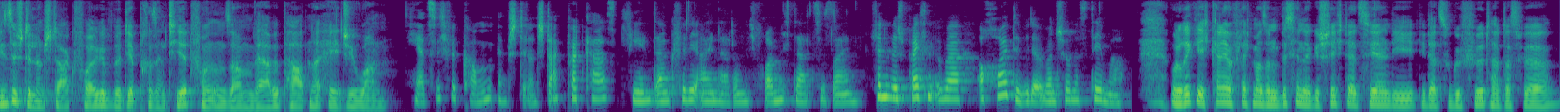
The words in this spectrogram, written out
Diese Still und Stark Folge wird dir präsentiert von unserem Werbepartner AG1. Herzlich willkommen im Still und Stark Podcast. Vielen Dank für die Einladung. Ich freue mich da zu sein. Ich finde, wir sprechen über auch heute wieder über ein schönes Thema. Ulrike, ich kann ja vielleicht mal so ein bisschen eine Geschichte erzählen, die, die dazu geführt hat, dass wir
